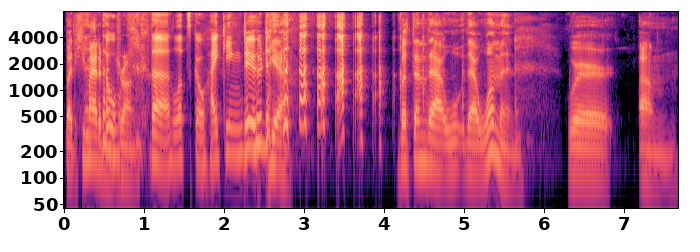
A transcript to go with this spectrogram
but he might have been drunk. The let's go hiking dude. Yeah. but then that that woman where um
